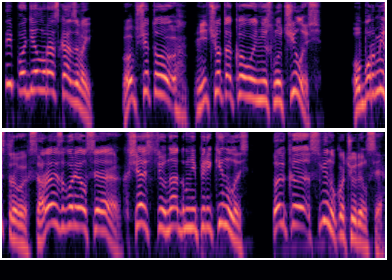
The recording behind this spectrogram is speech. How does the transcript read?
«Ты по делу рассказывай!» «Вообще-то ничего такого и не случилось. У Бурмистровых сарай сгорелся, к счастью, на дом не перекинулось, только свину кочурился.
